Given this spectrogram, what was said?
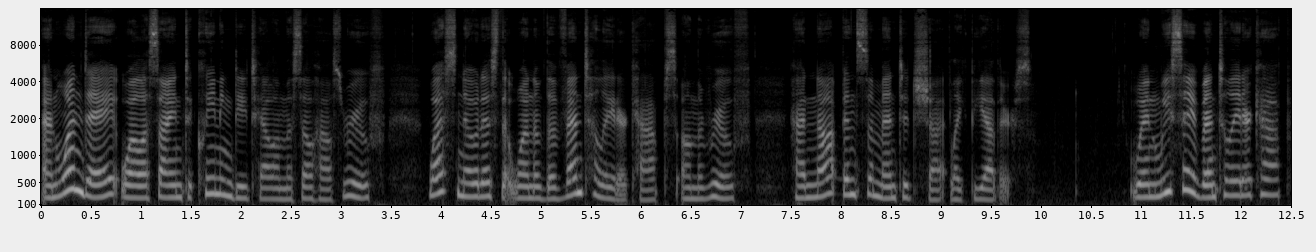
And one day, while assigned to cleaning detail on the cell house roof, West noticed that one of the ventilator caps on the roof had not been cemented shut like the others. When we say ventilator cap,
